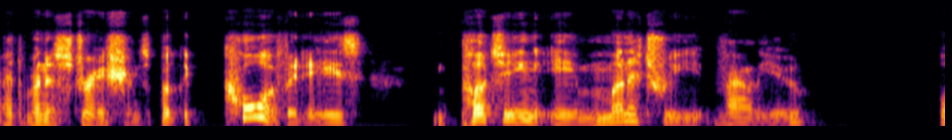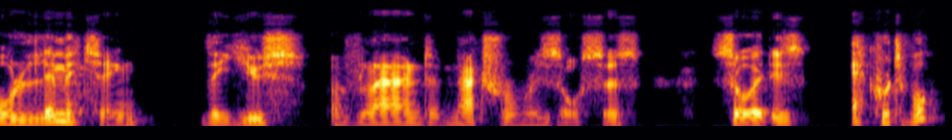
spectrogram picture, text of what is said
administrations, but the core of it is putting a monetary value or limiting the use of land and natural resources. So it is equitable.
